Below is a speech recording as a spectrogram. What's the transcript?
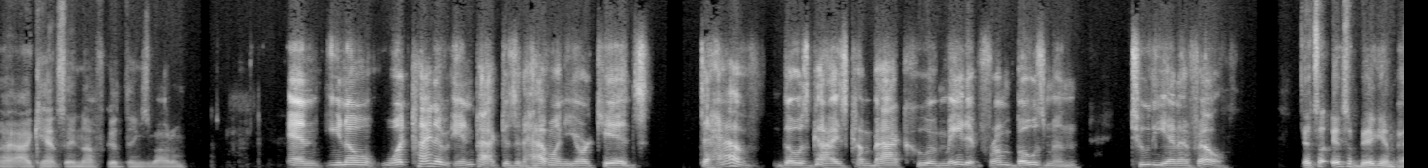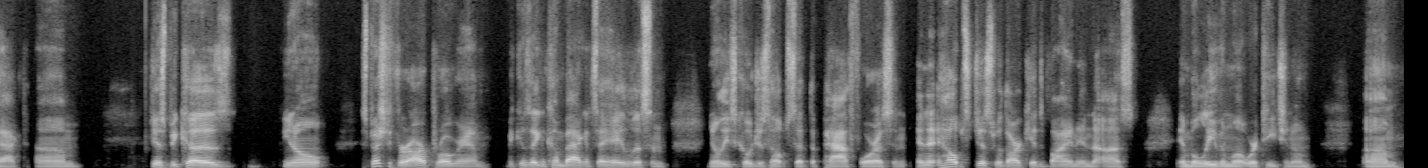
I, I can't say enough good things about them. And you know, what kind of impact does it have on your kids to have those guys come back who have made it from Bozeman to the NFL? It's a it's a big impact. Um, just because, you know, especially for our program, because they can come back and say, hey, listen, you know, these coaches help set the path for us. And, and it helps just with our kids buying into us and believing what we're teaching them. Um,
